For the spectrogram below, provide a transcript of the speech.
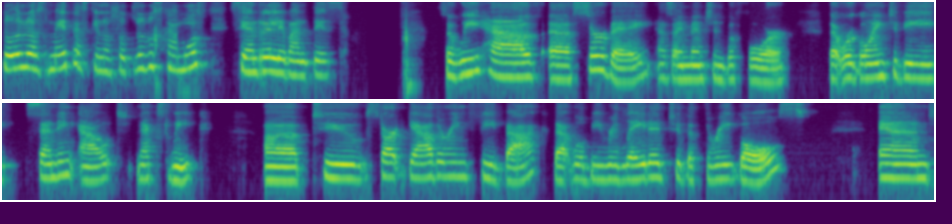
todas las metas que nosotros buscamos sean relevantes. So we have a survey, as I mentioned before, that we're going to be sending out next week uh, to start gathering feedback that will be related to the three goals and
